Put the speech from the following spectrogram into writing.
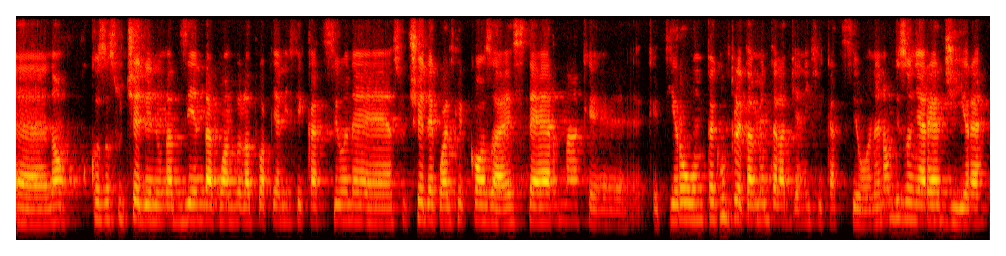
Eh, no? Cosa succede in un'azienda quando la tua pianificazione succede qualcosa esterna che, che ti rompe completamente la pianificazione? No? Bisogna reagire.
